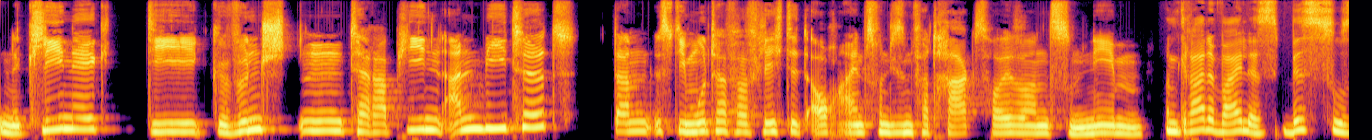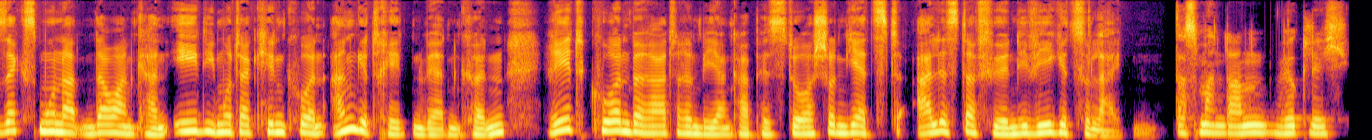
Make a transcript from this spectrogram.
eine Klinik die gewünschten Therapien anbietet, dann ist die Mutter verpflichtet, auch eins von diesen Vertragshäusern zu nehmen. Und gerade weil es bis zu sechs Monaten dauern kann, ehe die Mutter-Kind-Kuren angetreten werden können, rät Kurenberaterin Bianca Pistor schon jetzt, alles dafür in die Wege zu leiten. Dass man dann wirklich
